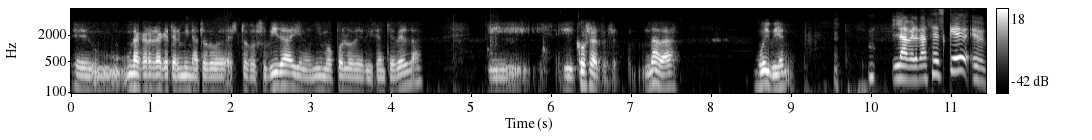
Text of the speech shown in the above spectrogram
eh, una carrera que termina todo es todo subida y en el mismo pueblo de Vicente Velda y, y cosas nada muy bien La verdad es que eh,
